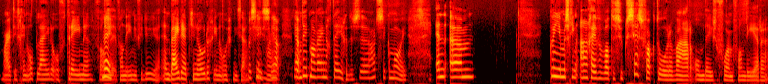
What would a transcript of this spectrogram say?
Maar het is geen opleiden of trainen van, Nee. de, van de individuen. En beide heb je nodig in een organisatie. Precies, maar ja. Komt dit maar weinig tegen, dus eh, hartstikke mooi. En ehm, kun je misschien aangeven wat de succesfactoren waren om deze vorm van leren?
